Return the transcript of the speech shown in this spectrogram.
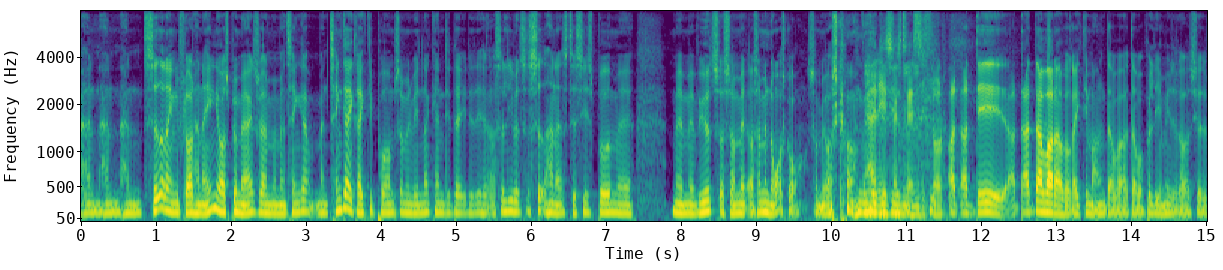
han, han, han sidder der egentlig flot, han er egentlig også bemærkelsesværdig, men man tænker, man tænker ikke rigtig på ham som en vinderkandidat i det her, og så alligevel så sidder han altså til sidst både med, med, med Wirtz og så med, og så med Norsgaard, som jo også kom med ja, det, det sidste. fantastisk flot. Og, og, det, og der, der, var der jo rigtig mange, der var, der var på limit, eller også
